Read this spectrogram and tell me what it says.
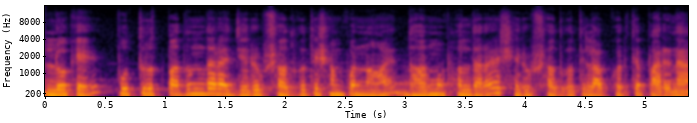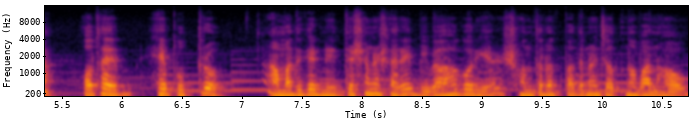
লোকে পুত্র উৎপাদন দ্বারা যেরূপ সদ্গতি সম্পন্ন হয়, ধর্মফল দ্বারা সেরূপ সদ্গতি লাভ করতে পারে না। অতএব, হে পুত্র, আমাদিগের নির্দেশানুসারে বিবাহ করিয়া সন্তান উৎপাদনে যত্নবান হও।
